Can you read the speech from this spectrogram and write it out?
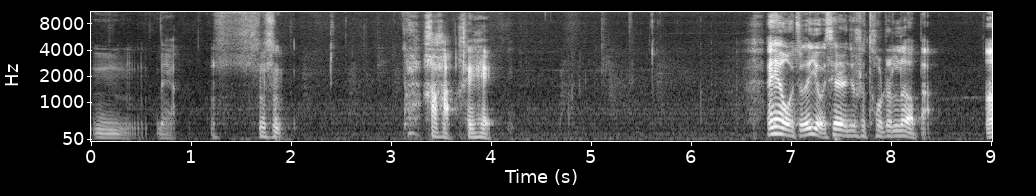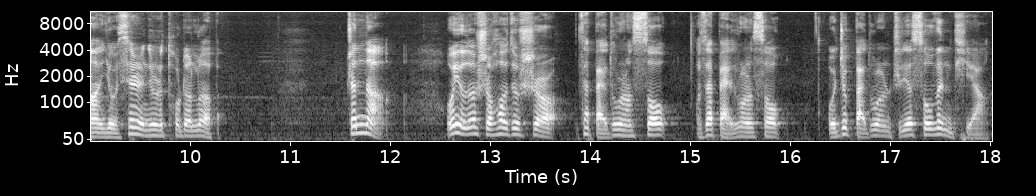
嗯，没有，哈哈，嘿嘿。哎呀，我觉得有些人就是偷着乐吧，啊，有些人就是偷着乐吧。真的，我有的时候就是在百度上搜，我在百度上搜，我就百度上直接搜问题啊，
